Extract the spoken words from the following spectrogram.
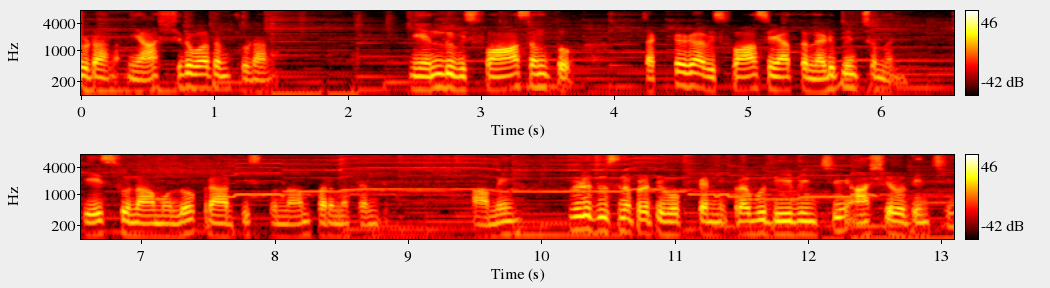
చూడాలి. నీ ఆశీర్వాదం చూడాలి. నీ ఎందు విశ్వాసంతో చక్కగా విశ్వాసయాత్ర నడిపించమని యేసు నామంలో ప్రార్థిస్తున్నాం పరమ తండ్రి. ఆమె వీడు చూసిన ప్రతి ఒక్కరిని ప్రభు దీవించి ఆశీర్వదించి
